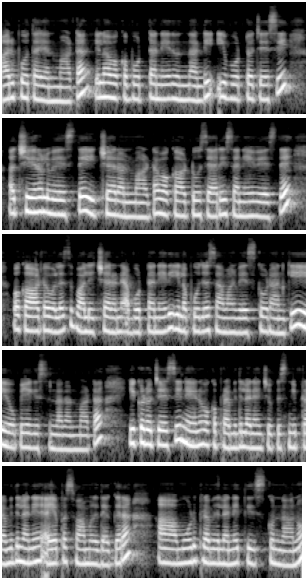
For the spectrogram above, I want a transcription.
ఆరిపోతాయి అన్నమాట ఇలా ఒక బొట్టు అనేది ఉందండి. ఈ బొట్టు వచ్చేసి ఆ చీరలు వేస్తే ఇచ్చారనమాట ఒక టూ శారీస్ అనేవి వేస్తే ఒక ఆటో వలసి వాళ్ళు ఇచ్చారండి ఆ బొట్టు అనేది ఇలా పూజ సామాన్ వేసుకోవడానికి ఉపయోగిస్తున్నాను అనమాట ఇక్కడ వచ్చేసి నేను ఒక ప్రమిదలు అనేది చూపిస్తుంది ఈ ప్రమిదలు అనే అయ్యప్ప స్వాముల దగ్గర ఆ మూడు ప్రమిదలు అనేది తీసుకున్నాను.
